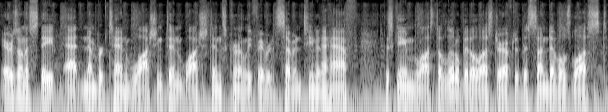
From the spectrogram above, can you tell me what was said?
Arizona State at number 10 Washington. Washington's currently favored 17 and a half. This game lost a little bit of luster after the Sun Devils lost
